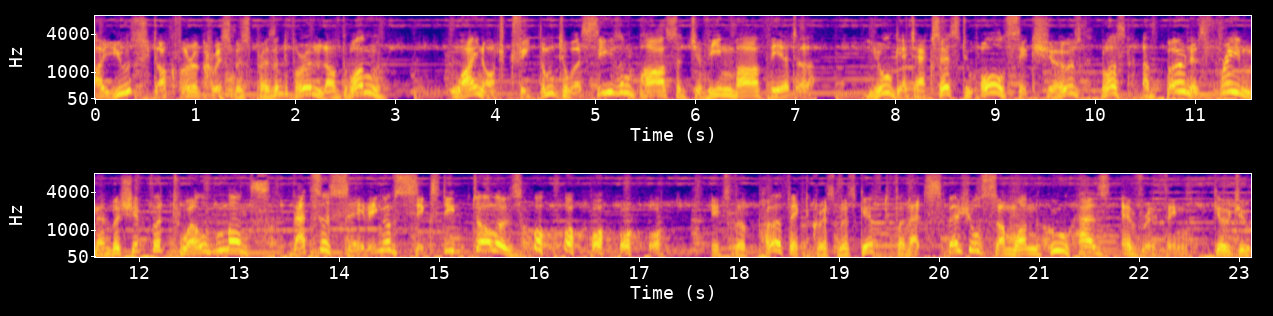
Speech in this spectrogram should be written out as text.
Are you stuck for a Christmas present for a loved one? Why not treat them to a season pass at Javeenbah Theatre? You'll get access to all six shows, plus a bonus free membership for 12 months. That's a saving of $60. It's the perfect Christmas gift for that special someone who has everything. Go to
